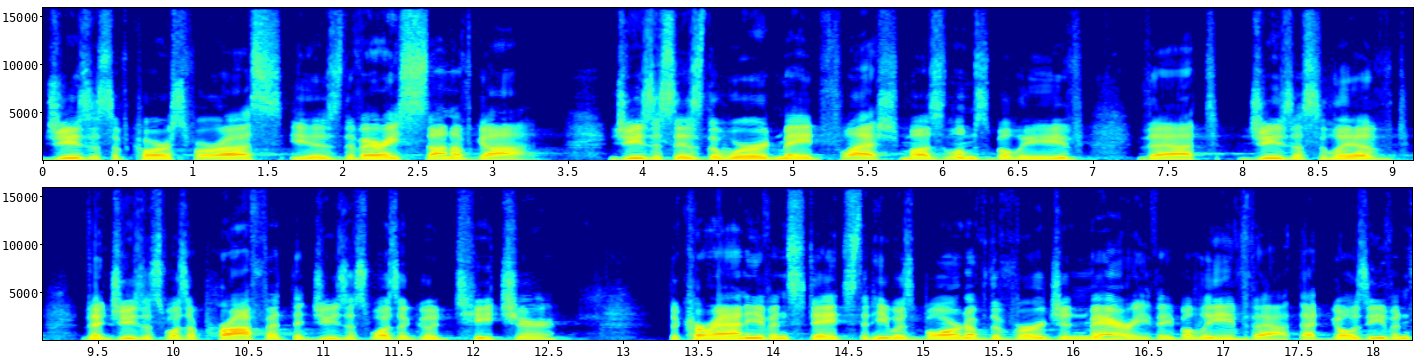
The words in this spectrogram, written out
Jesus, of course, for us is the very Son of God. Jesus is the Word made flesh. Muslims believe that Jesus lived, that Jesus was a prophet, that Jesus was a good teacher. The Quran even states that he was born of the Virgin Mary. They believe that. That goes even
